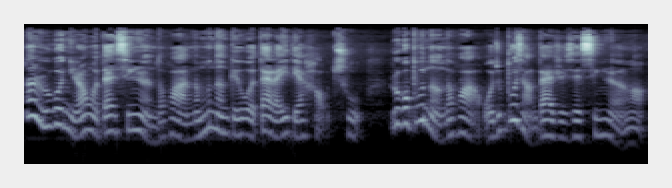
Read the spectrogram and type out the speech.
那如果你让我带新人的话，能不能给我带来一点好处？如果不能的话，我就不想带这些新人了。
